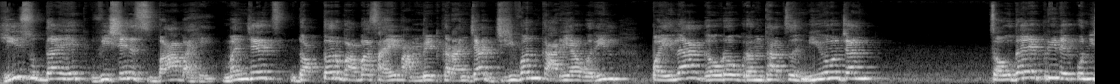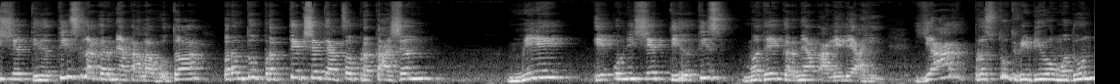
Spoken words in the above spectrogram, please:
ही सुद्धा एक विशेष बाब आहे. म्हणजेच डॉक्टर बाबासाहेब आंबेडकरांच्या जीवन कार्यावरील पहिला गौरव ग्रंथाचं नियोजन चौदा एप्रिल एकोणीसशे तेहतीस ला करण्यात आला होता. परंतु प्रत्यक्ष त्याचं प्रकाशन मे एकोणीसशे तेहतीसमध्ये करण्यात आलेले आहे. या प्रस्तुत व्हिडिओमधून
